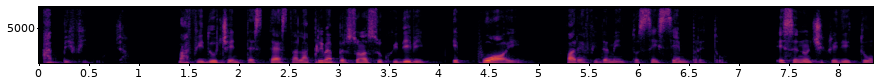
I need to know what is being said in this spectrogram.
abbi fiducia, ma fiducia in te stessa, la prima persona su cui devi e puoi fare affidamento sei sempre tu. E se non ci credi tu,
